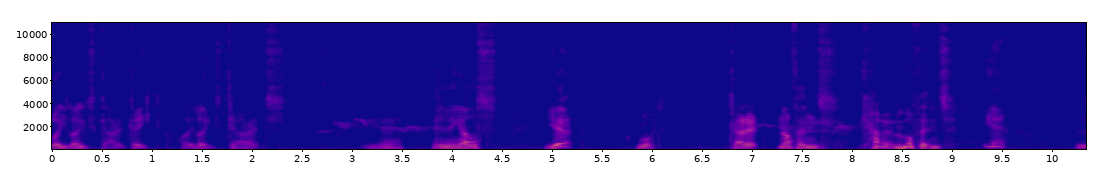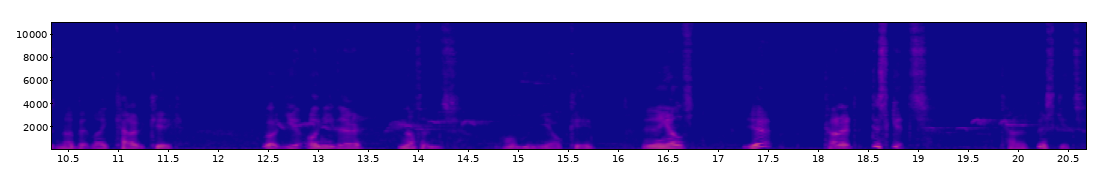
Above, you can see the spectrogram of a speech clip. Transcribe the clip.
I like carrot cake. I like carrots. Yeah. Anything else? Yeah. What? Carrot muffins. Carrot muffins? Yeah. Isn't that a bit like carrot cake? Well, yeah, only they're nothings. Oh, yeah, okay. Anything else? Yeah, carrot biscuits. Carrot biscuits.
